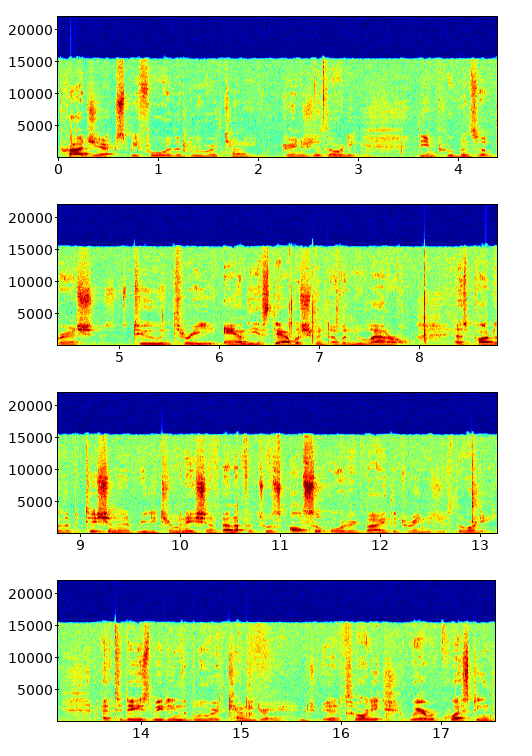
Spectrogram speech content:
projects before the Blue Earth County Drainage Authority, the improvements of branches two and three, and the establishment of a new lateral. As part of the petition, a redetermination of benefits was also ordered by the Drainage Authority. At today's meeting, the Blue Earth County Drainage Authority, we are requesting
